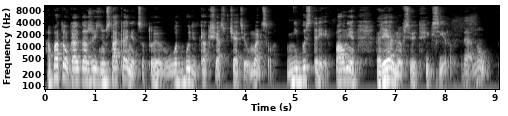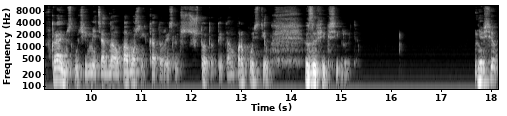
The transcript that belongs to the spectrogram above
А потом, когда жизнь устаканится, то вот будет как сейчас в чате у Мальцева. Не быстрее. Вполне реально все это фиксировать. Да, ну, в крайнем случае иметь одного помощника, который, если что-то ты там пропустил, зафиксирует. И все.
